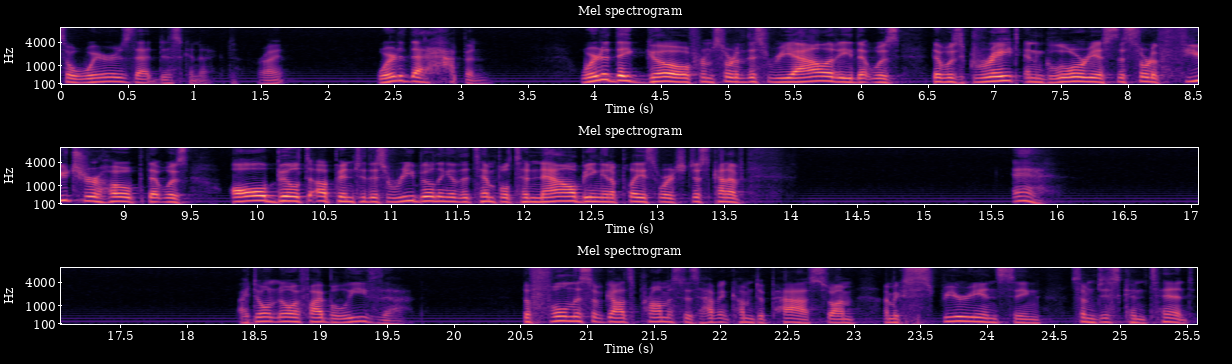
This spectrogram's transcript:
So, where is that disconnect, right? Where did that happen? Where did they go from sort of this reality that was, that was great and glorious, this sort of future hope that was all built up into this rebuilding of the temple, to now being in a place where it's just kind of, eh. I don't know if I believe that. The fullness of God's promises haven't come to pass, so I'm, I'm experiencing some discontent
